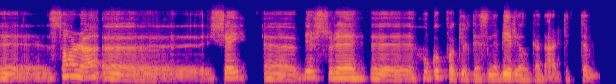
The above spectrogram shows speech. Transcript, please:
Ee, sonra e, şey e, bir süre e, hukuk fakültesine bir yıl kadar gittim.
